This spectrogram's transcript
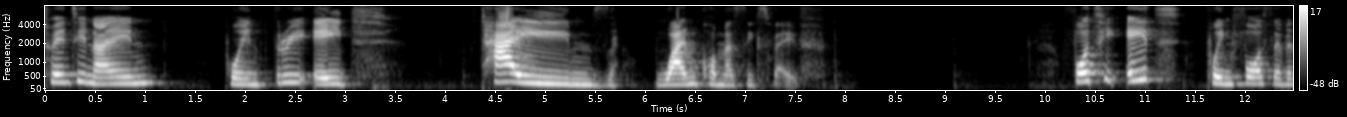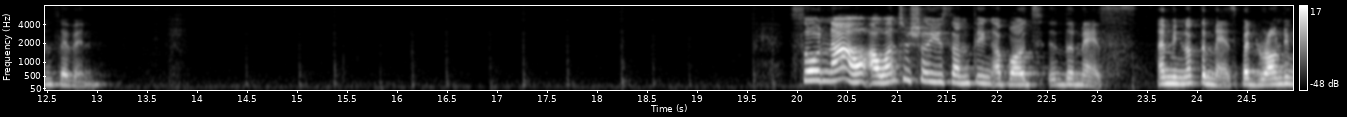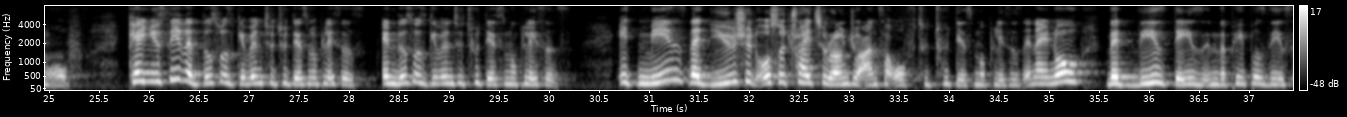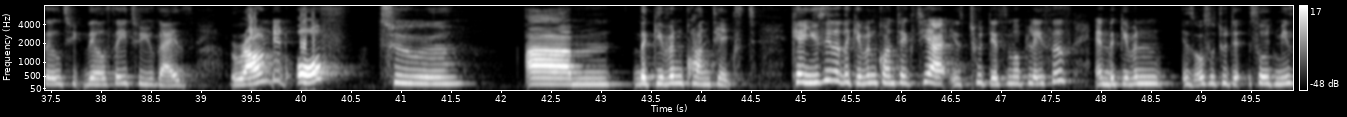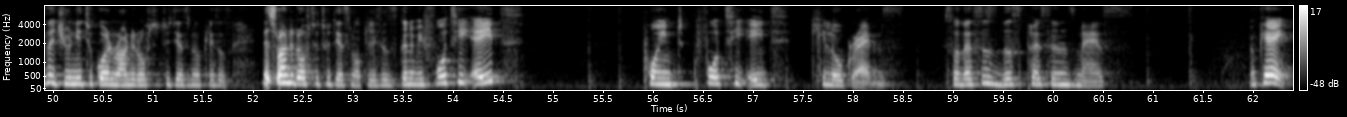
29.38 times 1,65. 48.477. So now I want to show you something about the mass. I mean, not the mass, but rounding off. Can you see that this was given to two decimal places and this was given to two decimal places? It means that you should also try to round your answer off to two decimal places. And I know that these days in the papers, they say to, they'll say to you guys, round it off to um, the given context. Can you see that the given context here is two decimal places and the given is also two, so it means that you need to go and round it off to two decimal places. Let's round it off to two decimal places. It's going to be 48.48 kilograms. So this is this person's mass. Okay.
